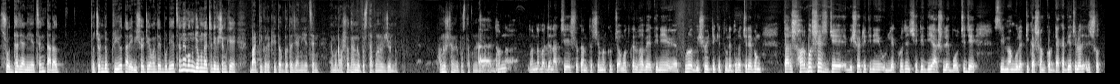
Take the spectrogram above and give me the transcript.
শ্রদ্ধা জানিয়েছেন। তারাও প্রচণ্ড প্রিয় তার এই বিষয়টি আমাদের বলিয়েছেন এবং যমুনা টেলিভিশনকে বাড়তি করে কৃতজ্ঞতা জানিয়েছেন এমন অসাধারণ উপস্থাপনার জন্য অনুষ্ঠানের উপস্থাপনার জন্য। আহ, ধন্য- ধন্যবাদ জানাচ্ছি সুকান্ত শিমল। খুব চমৎকার ভাবে তিনি পুরো বিষয়টিকে তুলে ধরেছেন এবং তার সর্বশেষ যে বিষয়টি তিনি উল্লেখ করেছেন সেটি দিয়ে আসলে বলছি যে শ্রীমঙ্গলের টিকা সংকট দেখা দিয়েছিল। এটি সত্য,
